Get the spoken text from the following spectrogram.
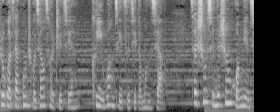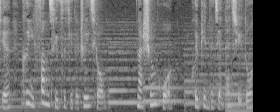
如果在觥筹交错之间可以忘记自己的梦想，在舒闲的生活面前可以放弃自己的追求，那生活会变得简单许多。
